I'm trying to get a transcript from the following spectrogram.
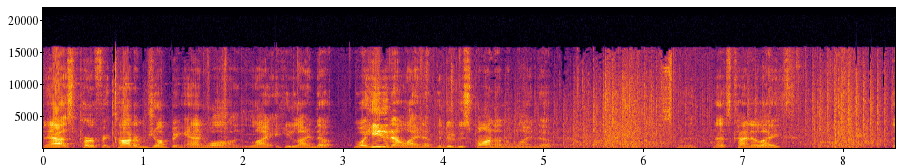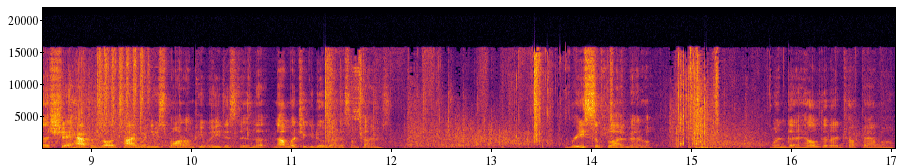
That was perfect. Caught him jumping and while he lined up. Well, he didn't line up. The dude who spawned on him lined up. That's kind of like... That shit happens all the time when you spawn on people. You just There's not, not much you can do about it sometimes. Resupply metal. When the hell did I drop ammo?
